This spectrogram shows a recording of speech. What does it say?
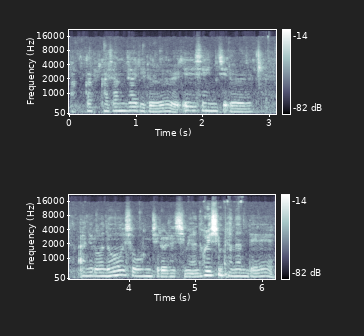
각각 가장자리를 1cm를 안으로 넣어서 홈질을 하시면 훨씬 편한데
